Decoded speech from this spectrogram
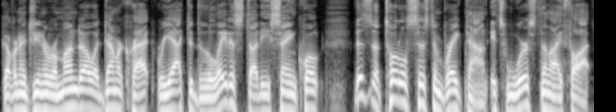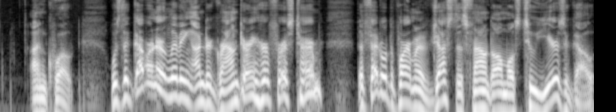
Governor Gina Raimondo, a Democrat, reacted to the latest study saying, quote, this is a total system breakdown. It's worse than I thought, unquote. Was the governor living underground during her first term? The Federal Department of Justice found almost two years ago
